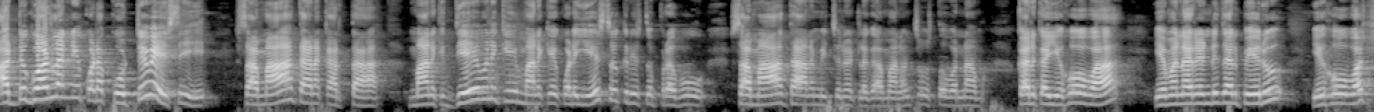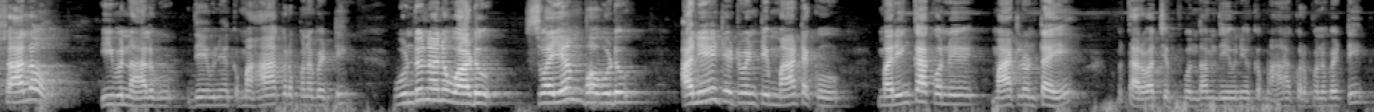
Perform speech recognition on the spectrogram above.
అడ్డుగోడలన్నీ కూడా కొట్టివేసి సమాధానకర్త మనకి దేవునికి మనకి కూడా యేసుక్రీస్తు ప్రభు సమాధానం ఇచ్చినట్లుగా మనం చూస్తూ ఉన్నాము. కనుక యహోవా ఏమన్నారండి? దాని పేరు యహోవా షాలోం. ఇవి నాలుగు దేవుని యొక్క మహాకృపను బట్టి ఉండునను వాడు స్వయంభవుడు అనేటటువంటి మాటకు మరి ఇంకా కొన్ని మాటలు ఉంటాయి తర్వాత చెప్పుకుందాం దేవుని యొక్క మహాకృపను బట్టి.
